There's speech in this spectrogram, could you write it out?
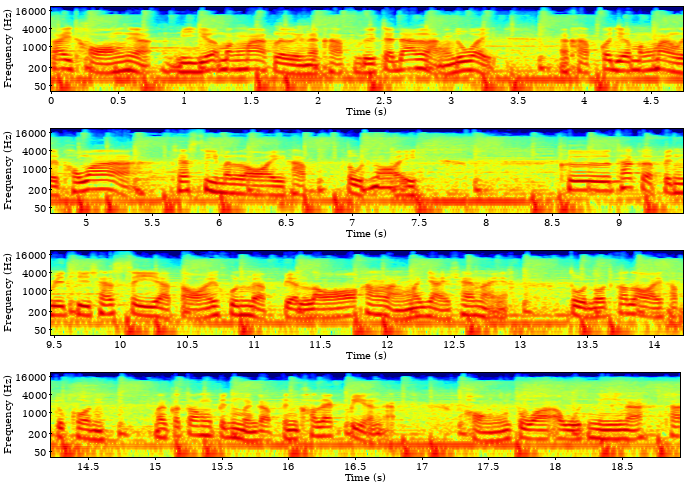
ใต้ท้องเนี่ยมีเยอะมากๆเลยนะครับ หรือจะด้านหลังด้วย นะครับก็เยอะมาก ๆ เลย เพราะว่าแชสซีมันลอยครับ ตูดลอย คือถ้าเกิดเป็นวีทีแชสซีอะต่อให้คุณแบบเปลี่ยนล้อข้างหลังมาใหญ่แค่ไหน ตูดรถก็ลอยครับทุกคนมันก็ต้องเป็นเหมือนกับเป็นข้อแลกเปลี่ยนอะของตัวอาวุธนี้นะ ถ้า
